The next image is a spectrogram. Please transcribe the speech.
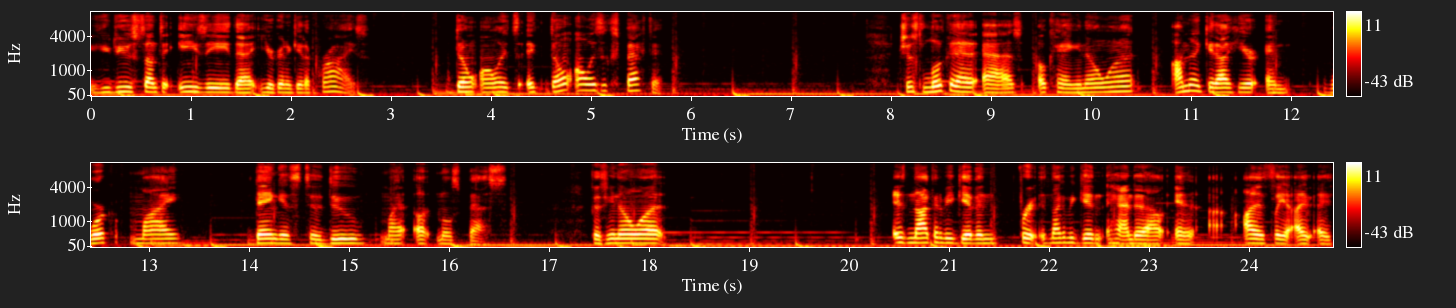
you do something easy that you're going to get a prize. Don't always don't always expect it. Just look at it as, okay, you know what? I'm to get out here and work my dangest to do my utmost best. Cuz you know what? It's not to be given for it's not to be getting handed out and honestly, I I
